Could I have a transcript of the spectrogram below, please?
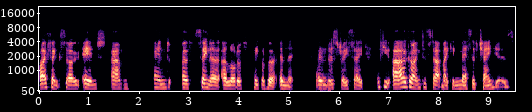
i think so and um and i've seen a, a lot of people who are in the industry say if you are going to start making massive changes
